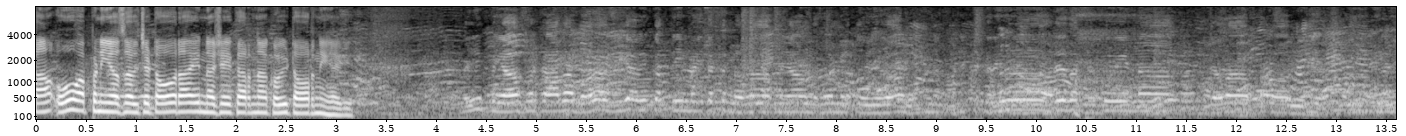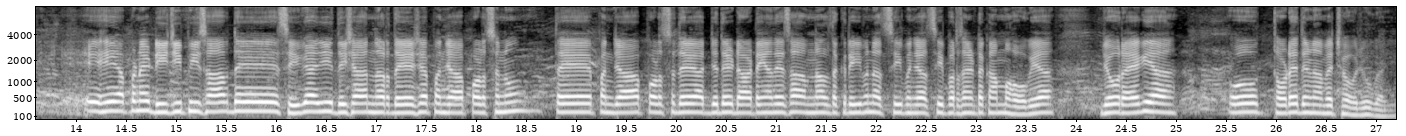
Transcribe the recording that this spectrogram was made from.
ਤਾਂ ਉਹ ਆਪਣੀ ਅਸਲ ਚ ਟੌਰ ਆ ਇਹ ਨਸ਼ੇ ਕਰਨਾ ਕੋਈ ਟੌਰ ਨਹੀਂ ਹੈਗੀ। ਬਈ ਪੰਜਾਬ ਸਰਕਾਰ ਦਾ ਵਾਅਦਾ ਸੀਗਾ ਵੀ 31 ਮਈ ਤੱਕ ਨਵਾਂ ਪੰਜਾਬ ਨਸ਼ਾ ਮੁਕਤ ਹੋ ਜਾਊਗਾ ਤਕਰੀਬਨ ਹਲੇ ਤੱਕ ਕੋਈ ਇੰਨਾ ਜ਼ਿਆਦਾ ਪ੍ਰਭਾਵ ਨਹੀਂ ਇਹ ਆਪਣੇ ਡੀਜੀਪੀ ਸਾਹਿਬ ਦੇ ਸੀਗਾ ਜੀ ਦਿਸ਼ਾ ਨਿਰਦੇਸ਼ ਪੰਜਾਬ ਪੁਲਿਸ ਨੂੰ ਤੇ ਪੰਜਾਬ ਪੁਲਿਸ ਦੇ ਅੱਜ ਦੇ ਡਾਟਿਆਂ ਦੇ ਹਿਸਾਬ ਨਾਲ ਤਕਰੀਬਨ 80 85% ਕੰਮ ਹੋ ਗਿਆ। ਜੋ ਰਹਿ ਗਿਆ ਉਹ ਥੋੜੇ ਦਿਨਾਂ ਵਿੱਚ ਹੋ ਜਾਊਗਾ ਜੀ।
